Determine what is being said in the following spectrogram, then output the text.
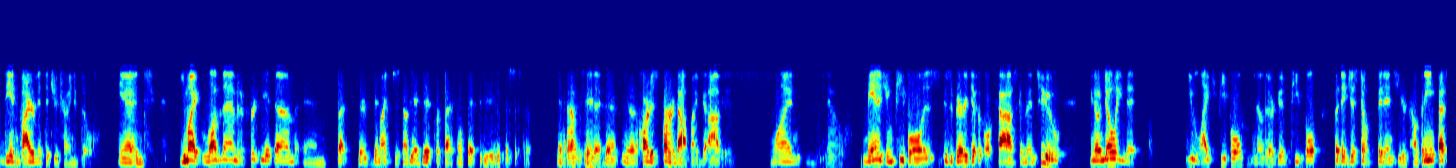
the environment that you're trying to build, and you might love them and appreciate them, and but they might just not be a good professional fit for your ecosystem. And I would say that the you know the hardest part about my job is one, you know, managing people is is a very difficult task, and then two, you know, knowing that you like people, you know, they're good people, but they just don't fit into your company. That's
